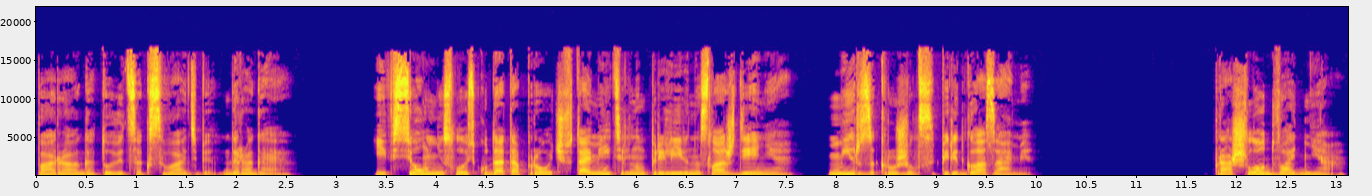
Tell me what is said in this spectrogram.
«Пора готовиться к свадьбе, дорогая». И все унеслось куда-то прочь в томительном приливе наслаждения. Мир закружился перед глазами. Прошло два дня.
